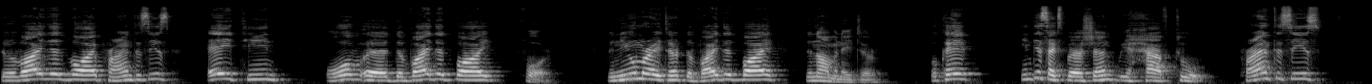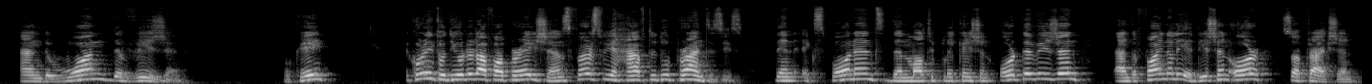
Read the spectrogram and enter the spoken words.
divided by parentheses 18 over, uh, divided by 4. The numerator divided by denominator. Okay, in this expression we have two parentheses and one division. Okay, according to the order of operations, first we have to do parentheses, then exponent, then multiplication or division, and finally addition or subtraction.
